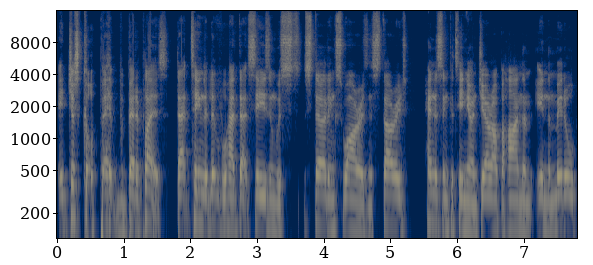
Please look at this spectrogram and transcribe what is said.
it just got better players. That team that Liverpool had that season was Sterling, Suarez, and Sturridge, Henderson, Coutinho, and Gerrard behind them in the middle.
